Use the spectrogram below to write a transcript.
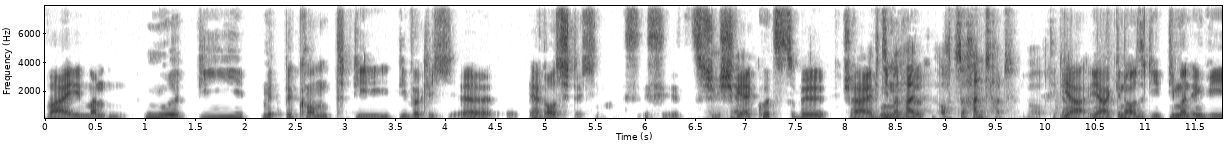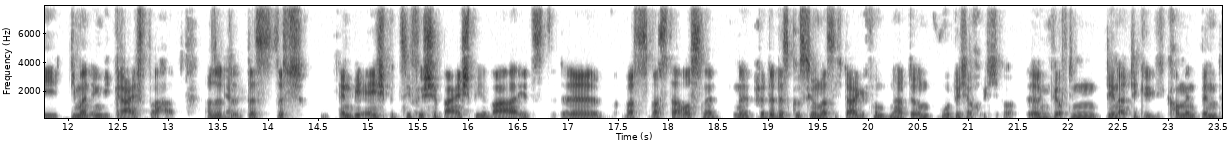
weil man nur die mitbekommt, die, die wirklich äh, herausstechen ist jetzt schwer ja. kurz zu beschreiben. Aber die man halt auch zur Hand hat, überhaupt. Die ja, ja, genau. Also die, die man irgendwie, die man irgendwie greifbar hat. Also ja. das, das NBA-spezifische Beispiel war jetzt, äh, was, was da aus einer, einer Twitter-Diskussion, was ich da gefunden hatte und wodurch auch ich irgendwie auf den, den Artikel gekommen bin,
